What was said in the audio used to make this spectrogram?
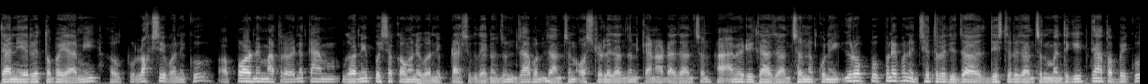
त्यहाँनिर तपाईँ हामी लक्ष्य भनेको पढ्ने मात्र होइन काम गर्ने पैसा कमाउने भन्ने प्रायः सक्दैन जुन जापान जान्छन् अस्ट्रेलिया जान्छन् क्यानाडा जान्छन् अ, अमेरिका जान्छन् कुनै युरोपको कुनै पनि क्षेत्रतिर जा देशतिर जान्छन् भनेदेखि त्यहाँ तपाईँको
